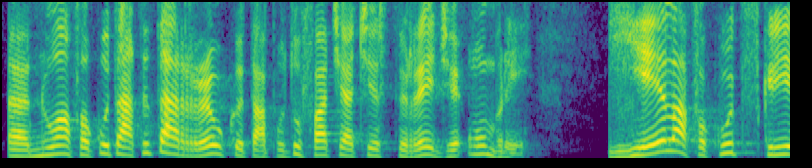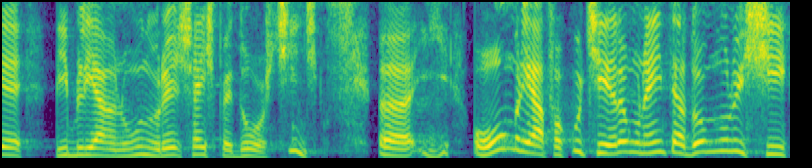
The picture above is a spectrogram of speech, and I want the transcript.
uh, nu a făcut atâta rău cât a putut face acest rege Omri. El a făcut, scrie Biblia în 1 Regi 16, 25, uh, Omri a făcut ce e rău înaintea Domnului și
